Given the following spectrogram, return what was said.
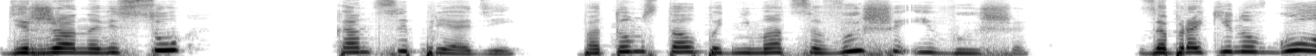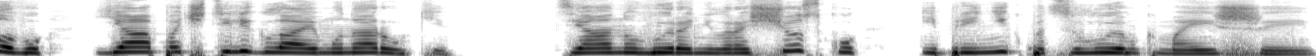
держа на весу концы прядей, потом стал подниматься выше и выше. Запрокинув голову, я почти легла ему на руки. Тиану выронил расческу и приник поцелуем к моей шее.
